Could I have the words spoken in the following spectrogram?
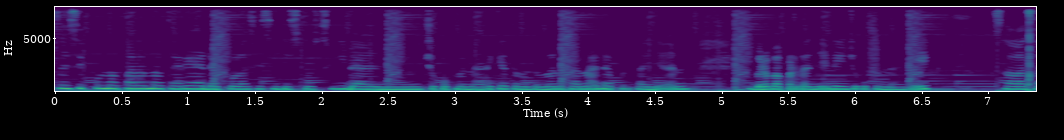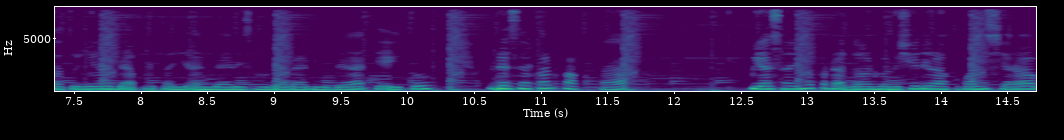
sesi pemaparan materi ada pula sesi diskusi dan cukup menarik ya teman-teman karena ada pertanyaan beberapa pertanyaan yang cukup menarik. Salah satunya ada pertanyaan dari saudara Nida, yaitu berdasarkan fakta, biasanya perdagangan manusia dilakukan secara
